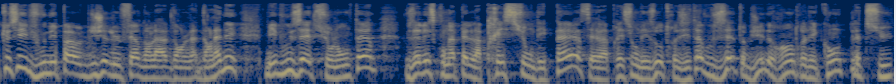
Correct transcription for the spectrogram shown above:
que si. Vous n'êtes pas obligé de le faire dans l'année. mais vous êtes sur long terme. Vous avez ce qu'on appelle la pression des pairs, c'est la pression des autres États. Vous êtes obligé de rendre des comptes là-dessus.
